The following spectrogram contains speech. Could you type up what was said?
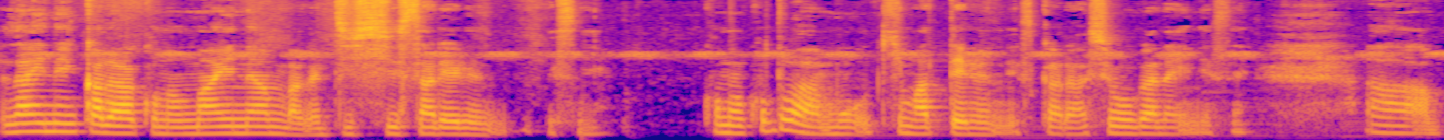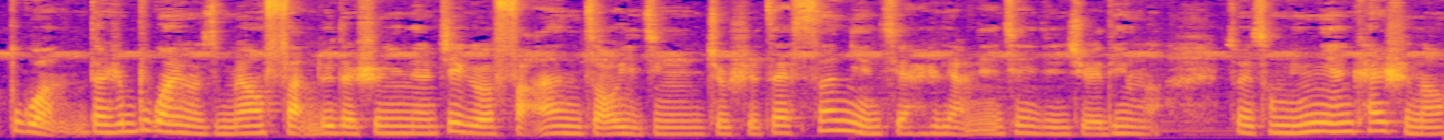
ー、来年からこのマイナンバーが実施されるんですね。このことはもう決まってるんですから、しょうがないんですね。啊，不管，但是不管有怎么样反对的声音呢，这个法案早已经就是在三年前还是两年前已经决定了，所以从明年开始呢，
